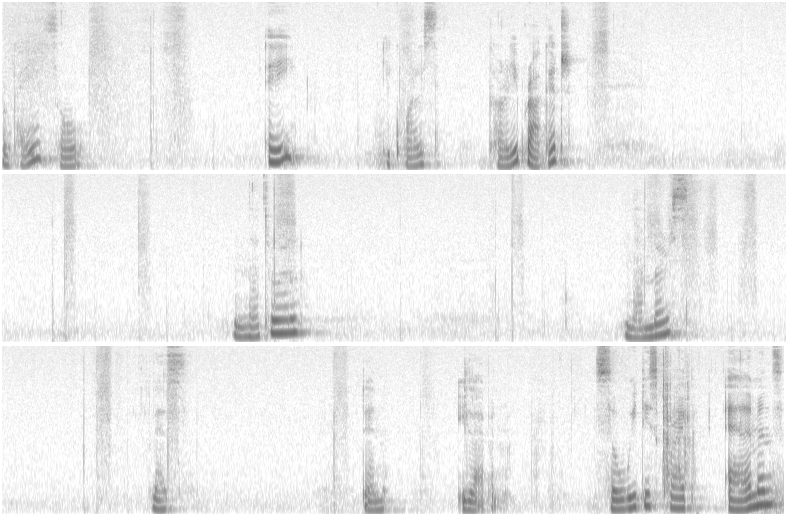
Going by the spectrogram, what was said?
Okay, so A equals curly bracket natural numbers less than 11. So we describe elements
